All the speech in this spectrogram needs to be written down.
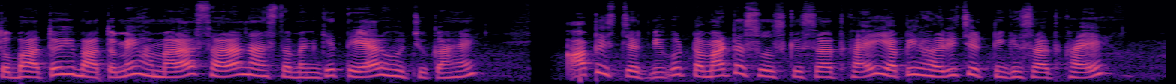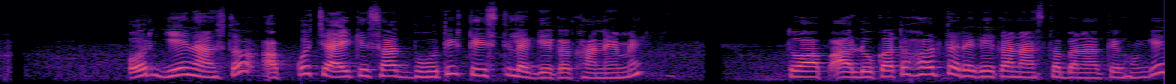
तो बातों ही बातों में हमारा सारा नाश्ता बन के तैयार हो चुका है। आप इस चटनी को टमाटर सॉस के साथ खाएँ या फिर हरी चटनी के साथ खाएँ। और ये नाश्ता आपको चाय के साथ बहुत ही टेस्टी लगेगा खाने में। तो आप आलू का तो हर तरीके का नाश्ता बनाते होंगे।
